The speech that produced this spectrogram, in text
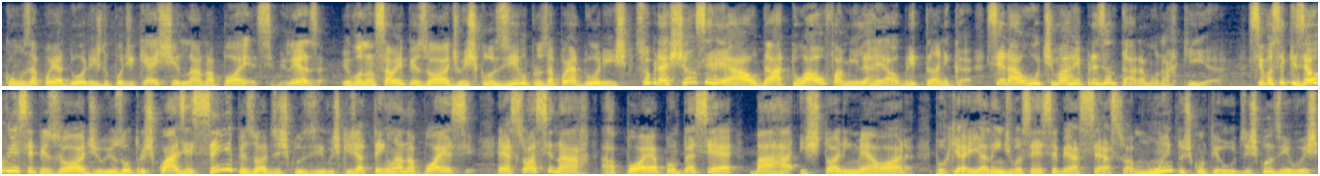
com os apoiadores do podcast lá no Apoia-se, beleza? Eu vou lançar um episódio exclusivo para os apoiadores sobre a chance real da atual família real britânica ser a última a representar a monarquia. Se você quiser ouvir esse episódio e os outros quase 100 episódios exclusivos que já tem lá no Apoia-se, é só assinar apoia.se barra História em Meia Hora, porque aí além de você receber acesso a muitos conteúdos exclusivos,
